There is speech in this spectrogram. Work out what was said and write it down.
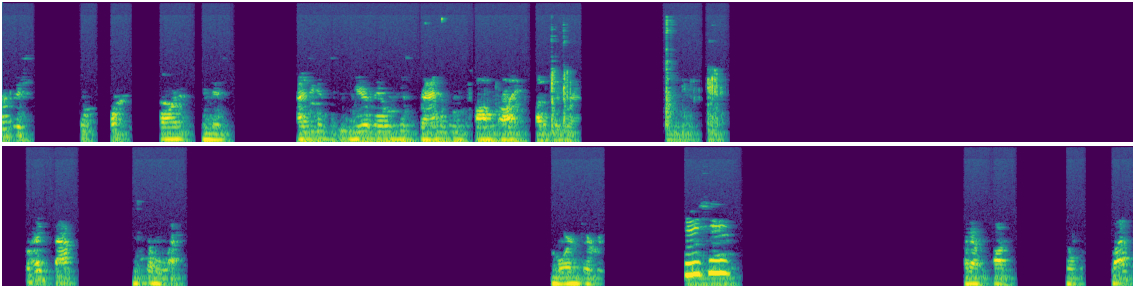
On. As you can see here, they will just randomly pop up out of the ground. More service. Seriously? Head up top, over to the left.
